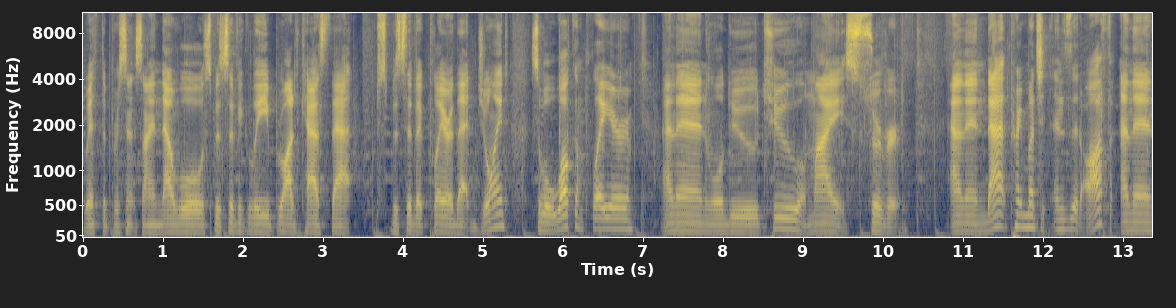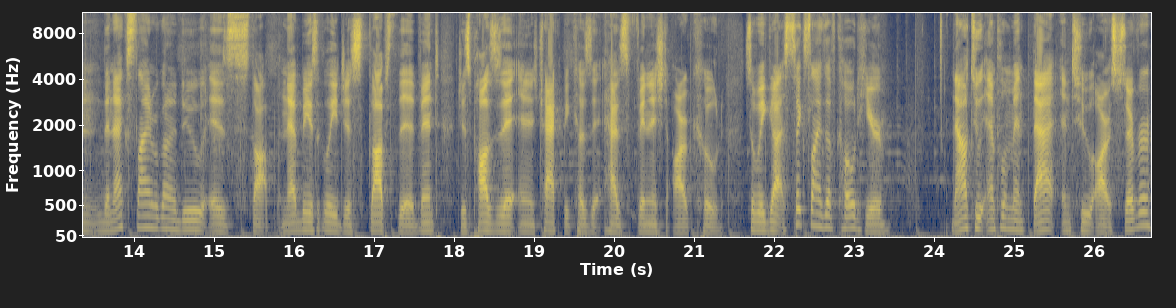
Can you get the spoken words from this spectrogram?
with the percent sign that will specifically broadcast that specific player that joined so we'll welcome player and then we'll do to my server and then that pretty much ends it off. And then the next line we're going to do is stop. And that basically just stops the event just pauses it in its track because it has finished our code. So we got six lines of code here. Now to implement that into our server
